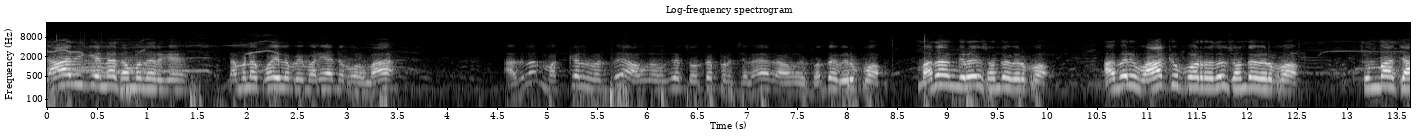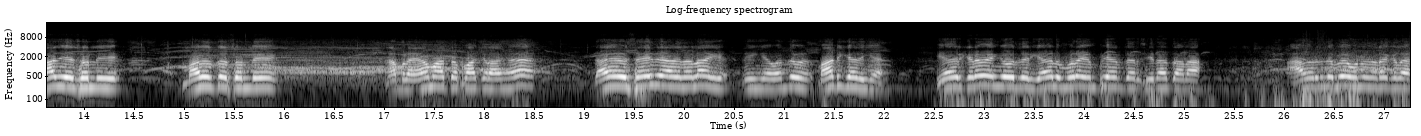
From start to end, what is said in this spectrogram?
ஜாதிக்கு என்ன சம்பந்தம் இருக்கு? நம்ம என்ன கோயில்ல போய் மணியாட்ட போறோமா? அதெல்லாம் மக்கள் வந்து அவங்கவுங்க சொந்த பிரச்சனை அது அவங்க சொந்த விருப்பம். மதங்கிறது சொந்த விருப்பம். அது மாதிரி வாக்கு போடுறதும் சொந்த விருப்பம். சும்மா ஜாதியை சொல்லி மதத்தை சொல்லி நம்மளை ஏமாத்த பாக்குறாங்க. தயவு செய்து அதுலலாம் நீங்க வந்து மாட்டிக்காதீங்க. ஏற்கனவே இங்க ஒருத்தர் ஏழு முறை எம்பியா இருந்தார் சீனா தானா அவர் இருந்த போய் ஒன்றும் நடக்கலை.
